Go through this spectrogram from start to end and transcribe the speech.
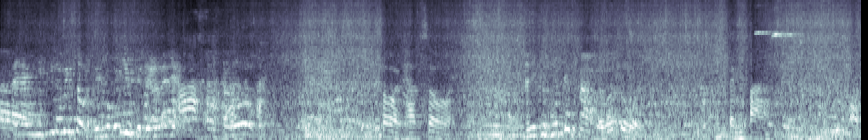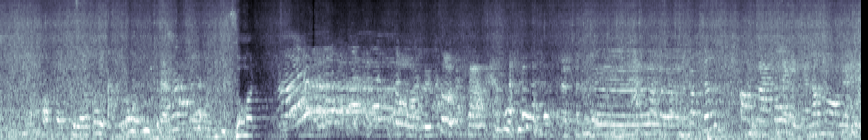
อแต่ยังนี้พี่ก็ไม่โสดสิเพราะพี่อยู่คนเดียวแล้วเนี่ยโสดครับโสดอันนี้คือพูดเต็มปากเลยว่าโสดเต็มปาก โสด หรือโสดครับกับเรื่องความรักอะไรอย่างเงี้ยเรามองยังไง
